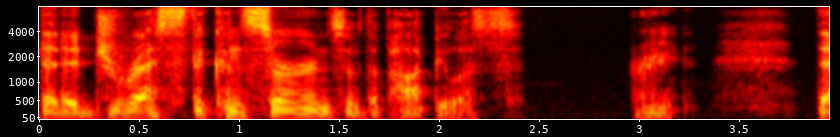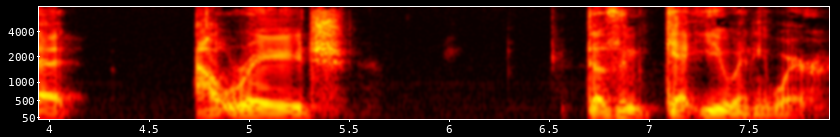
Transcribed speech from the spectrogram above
that address the concerns of the populists. Right, that outrage doesn't get you anywhere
